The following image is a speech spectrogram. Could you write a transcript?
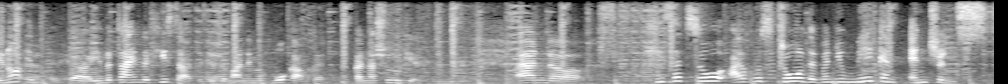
You know, in, uh, in the time that he started, इस ज़माने में वो काम कर, करना शुरू किया and uh, he said so I was told that when you make an entrance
